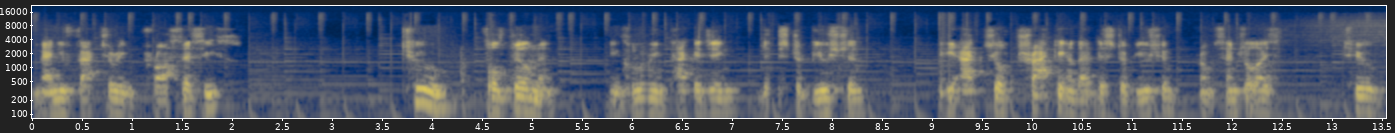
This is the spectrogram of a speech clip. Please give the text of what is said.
manufacturing processes to fulfillment, including packaging, distribution, the actual tracking of that distribution from centralized to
